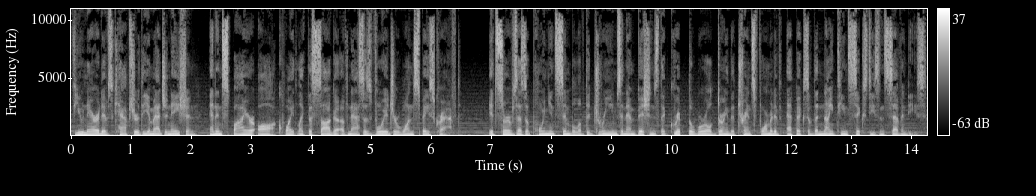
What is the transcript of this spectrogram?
few narratives capture the imagination and inspire awe quite like the saga of NASA's Voyager 1 spacecraft. It serves as a poignant symbol of the dreams and ambitions that gripped the world during the transformative epochs of the 1960s and 70s.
